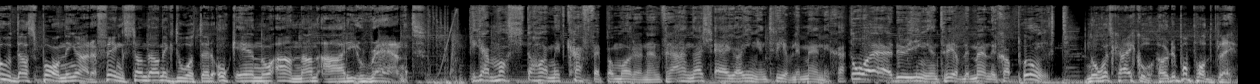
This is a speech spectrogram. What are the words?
Udda spaningar, fängslande anekdoter och en och annan arg rant. Jag måste ha mitt kaffe på morgonen för annars är jag ingen trevlig människa. Då är du ingen trevlig människa, punkt. Något Kaiko, hör du på Podplay.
